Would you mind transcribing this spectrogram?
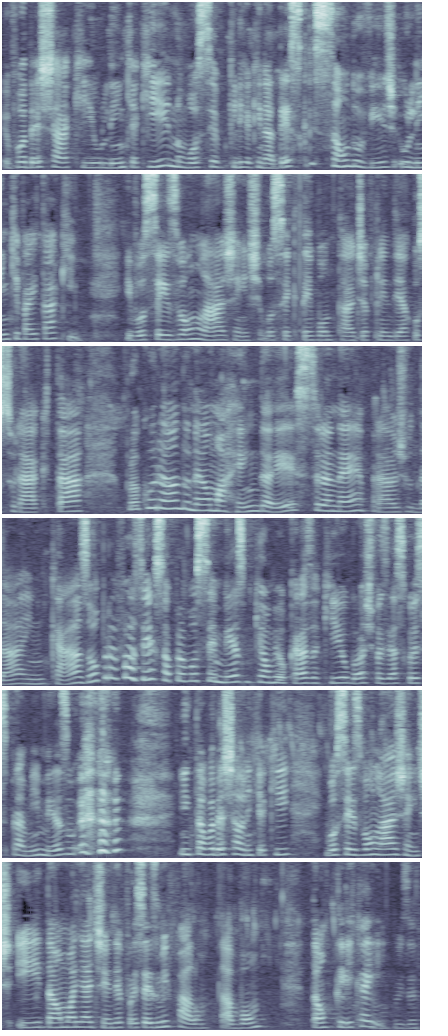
Eu vou deixar aqui o link aqui, no você clica aqui na descrição do vídeo, o link vai estar tá aqui. E vocês vão lá, gente, você que tem vontade de aprender a costurar, que está procurando, né, uma renda extra, né, para ajudar em casa ou para fazer só para você mesmo, que é o meu caso aqui, eu gosto de fazer as coisas para mim mesmo. então vou deixar o link aqui, vocês vão lá, gente, e dá uma olhadinha, depois vocês me falam, tá bom? Então clica aí. Uma coisa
